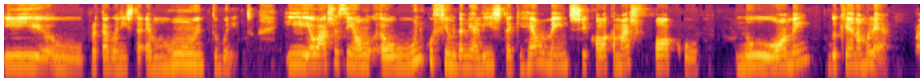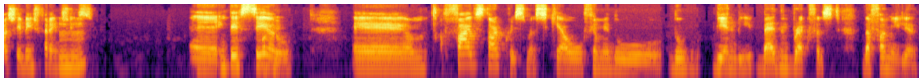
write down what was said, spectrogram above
e o protagonista é muito bonito. E eu acho assim, é, um, é, o único filme da minha lista que realmente coloca mais foco no homem do que na mulher. Eu achei bem diferente uhum. isso. É, em terceiro, okay. é Five Star Christmas, que é o filme do, do B&B, Bed and Breakfast, da família.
